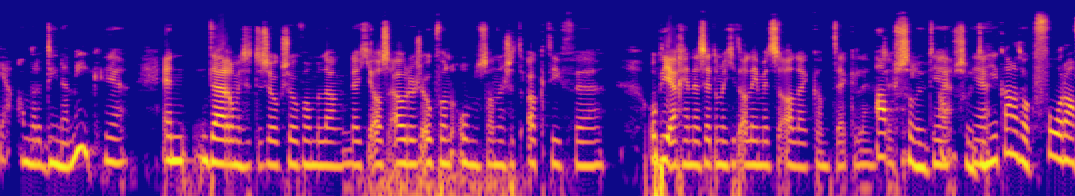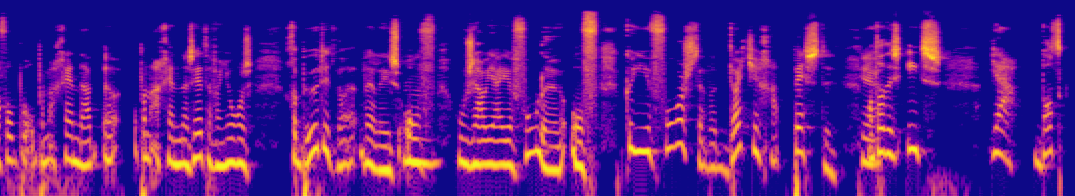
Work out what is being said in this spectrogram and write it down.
ja, andere dynamiek. Ja, en daarom is het dus ook zo van belang dat je als ouders ook van omstanders het actief uh, op je agenda zet, omdat je het alleen met z'n allen kan tackelen. Absoluut, ja, absoluut. En je kan het ook vooraf op, op, een agenda, uh, op een agenda zetten van jongens, gebeurt dit wel, wel eens? Mm. Of hoe zou jij je voelen? Of kun je je voorstellen dat je gaat pesten? Want dat is iets, ja, wat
